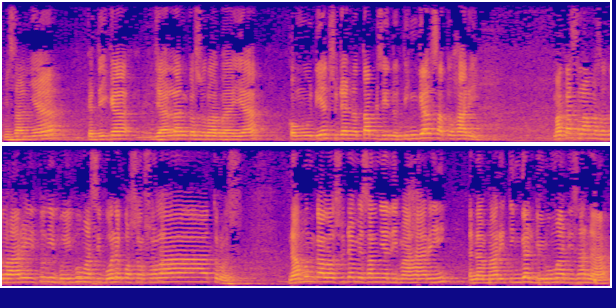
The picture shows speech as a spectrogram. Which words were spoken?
Misalnya ketika jalan ke Surabaya, kemudian sudah netap di situ, tinggal satu hari. Maka selama satu hari itu ibu-ibu masih boleh kosor sholat terus. Namun kalau sudah misalnya lima hari, enam hari tinggal di rumah di sana,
